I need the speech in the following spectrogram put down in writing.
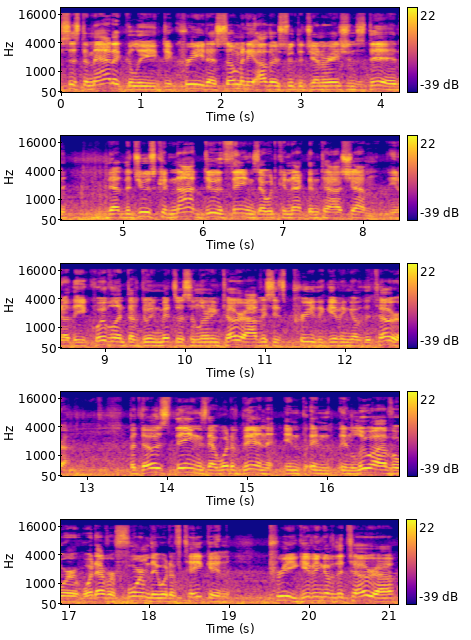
systematically decreed, as so many others through the generations did, that the Jews could not do things that would connect them to Hashem. You know, the equivalent of doing mitzvahs and learning Torah, obviously, it's pre the giving of the Torah. But those things that would have been in, in, in lieu of or whatever form they would have taken pre giving of the Torah,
